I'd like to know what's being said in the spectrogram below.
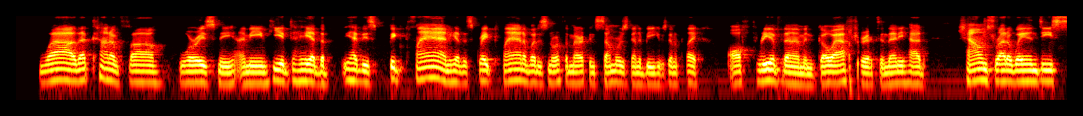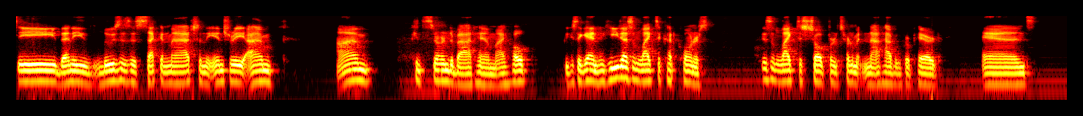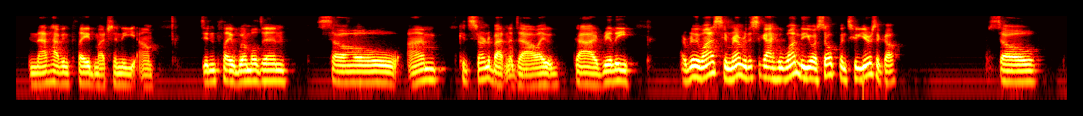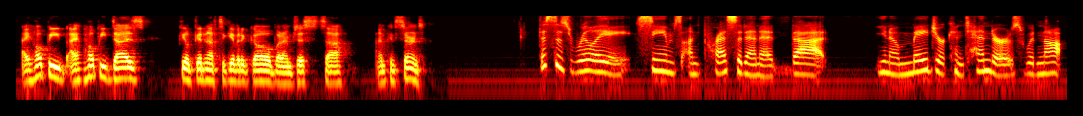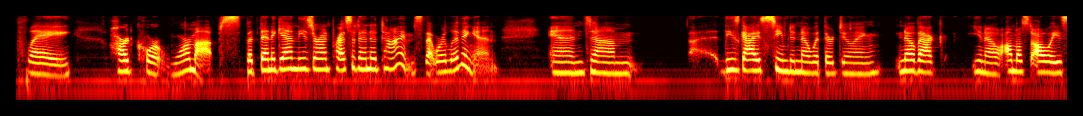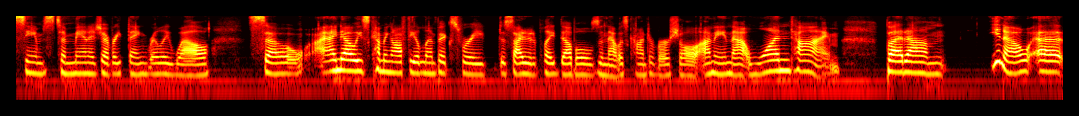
Wow, that kind of uh, worries me. I mean, he had he had the he had this big plan. He had this great plan of what his North American summer was going to be. He was going to play all three of them and go after it. And then he had challenged right away in DC. Then he loses his second match and the injury. I'm I'm concerned about him. I hope because again, he doesn't like to cut corners. He doesn't like to show up for a tournament not having prepared and, and not having played much. And he um, didn't play Wimbledon so I'm concerned about Nadal. I, I really, I really want to see him. Remember, this is a guy who won the U.S. Open two years ago. So I hope he, I hope he does feel good enough to give it a go. But I'm just, uh, I'm concerned. This is really seems unprecedented that you know major contenders would not play hardcourt warm-ups but then again these are unprecedented times that we're living in and um, these guys seem to know what they're doing. Novak, you know, almost always seems to manage everything really well. So I know he's coming off the Olympics where he decided to play doubles and that was controversial. I mean, that one time. But, um, you know, uh,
